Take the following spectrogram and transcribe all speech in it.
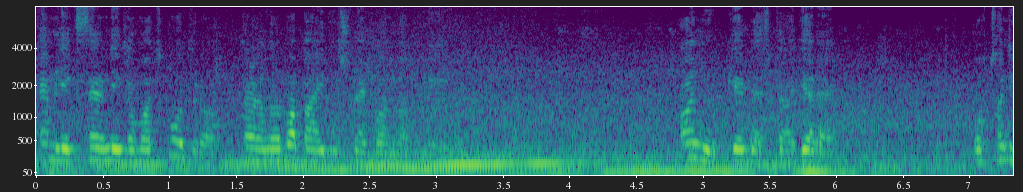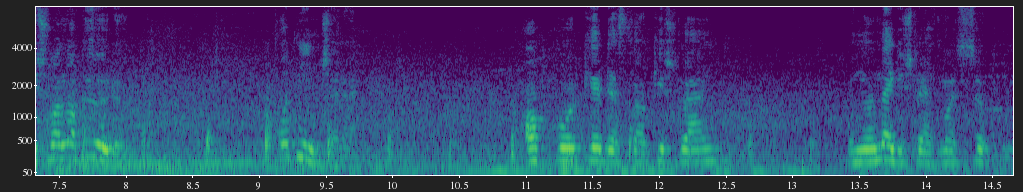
Emlékszel még a mackódra? Talán a babáid is megvannak még. Anyjuk kérdezte a gyerek. Otthon is vannak őrök? Ott nincsenek. Akkor kérdezte a kislány, onnan meg is lehet majd szökni.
